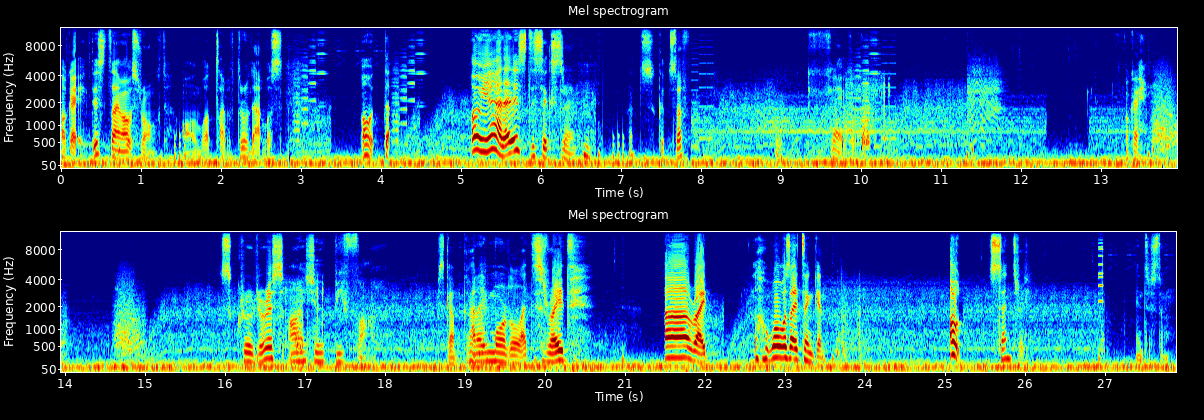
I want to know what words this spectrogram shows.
Okay, this time I was wrong on what type of drone that was. Oh, that. Oh yeah, that is the sixth drone. Hmm. That's good stuff. Okay. Okay. Screw the rest, I should be fine. Because I'm kinda immortal at this rate. Uh, right. What was I thinking? Oh, sentry. Interesting.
